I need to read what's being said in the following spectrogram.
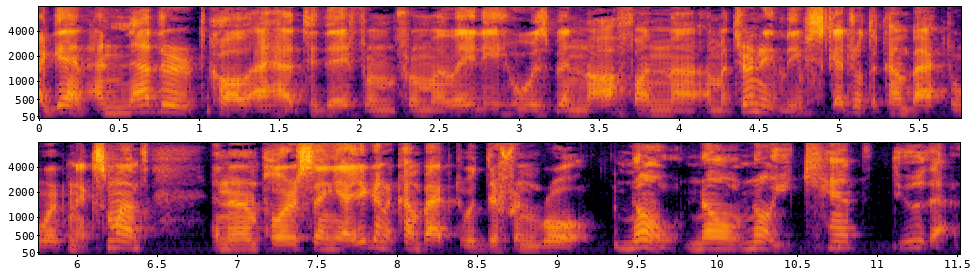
again, another call I had today from from a lady who has been off on uh, a maternity leave, scheduled to come back to work next month, and her employer saying, "Yeah, you're going to come back to a different role." No, no, no, you can't do that.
